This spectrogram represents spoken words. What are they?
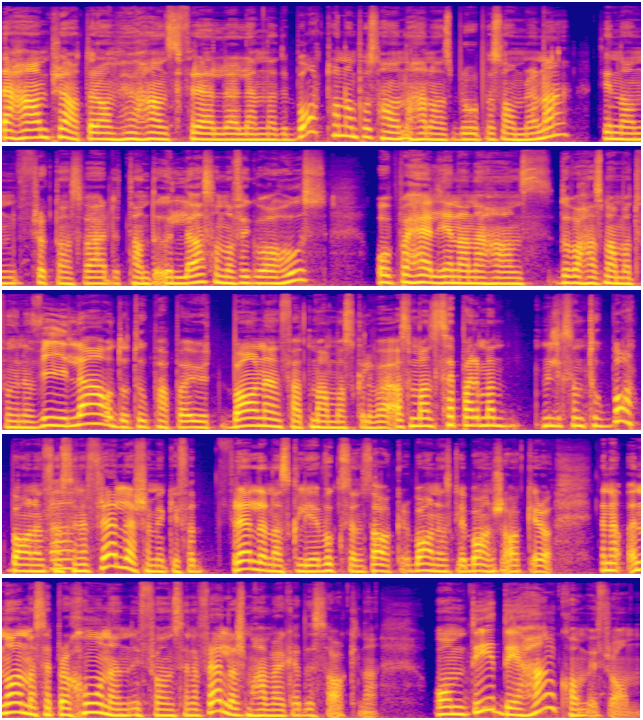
Där han pratar om hur hans föräldrar lämnade bort honom, på, han och hans bror på somrarna till någon fruktansvärd tant Ulla som de fick vara hos. Och på helgerna när hans, då var hans mamma tvungen att vila och då tog pappa ut barnen för att mamma skulle vara... Alltså man, separ, man liksom tog bort barnen från sina föräldrar så mycket för att föräldrarna skulle göra vuxensaker och barnen skulle göra barnsaker. Och den enorma separationen ifrån sina föräldrar som han verkade sakna. Och om det är det han kom ifrån,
